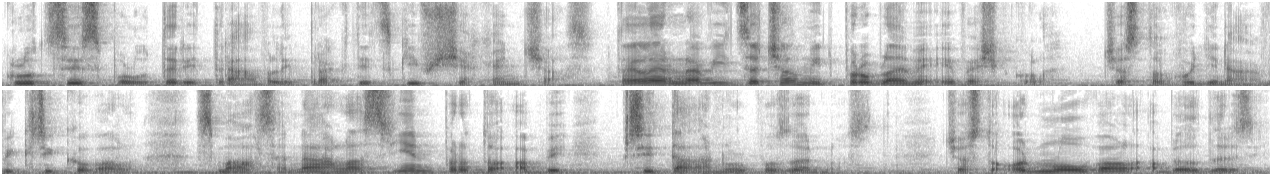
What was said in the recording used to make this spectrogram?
Kluci spolu tedy trávili prakticky všechen čas. Tyler navíc začal mít problémy i ve škole. Často v hodinách vykřikoval, smál se náhlas jen proto, aby přitáhnul pozornost. Často odmlouval a byl drzý.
